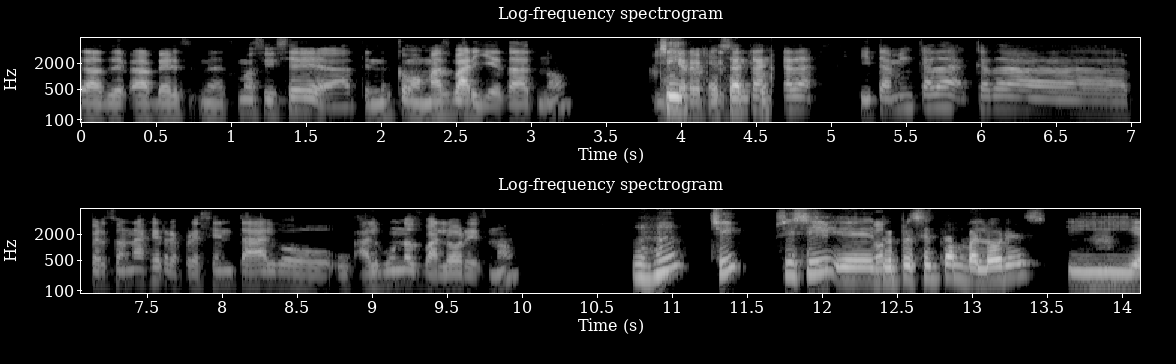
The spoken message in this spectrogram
a, ver, ¿cómo se dice? A tener como más variedad, ¿no? Y sí, que representan cada, y también cada, cada personaje representa algo, algunos valores, ¿no? Sí, sí, sí, eh, representan valores y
